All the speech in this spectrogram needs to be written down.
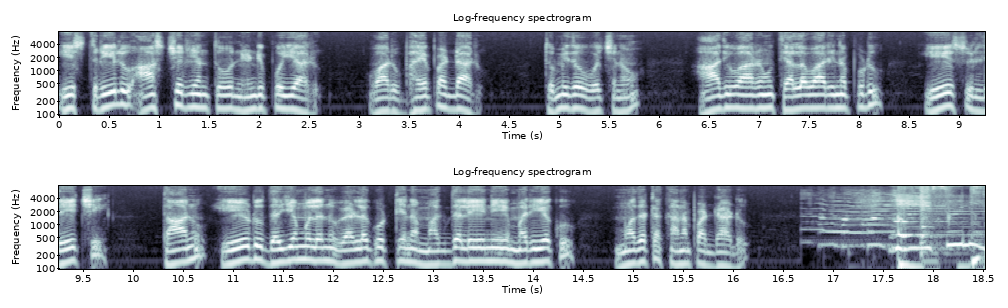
ఈ స్త్రీలు ఆశ్చర్యంతో నిండిపోయారు. వారు భయపడ్డారు. తొమ్మిదో వచనం ఆదివారం తెల్లవారినప్పుడు యేసు లేచి తాను ఏడు దయ్యములను వెళ్ళగొట్టిన మగ్ధలేనే మరియకు మొదట కనపడ్డాడు. యేసుని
